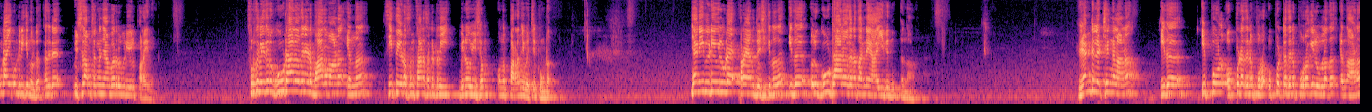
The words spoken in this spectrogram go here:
ഉണ്ടായിക്കൊണ്ടിരിക്കുന്നുണ്ട്. അതിന്റെ വിശദാംശങ്ങൾ ഞാൻ വേറൊരു വീഡിയോയിൽ പറയുന്നുണ്ട്. സുഹൃത്തുക്കളെ ഇതൊരു ഗൂഢാലോചനയുടെ ഭാഗമാണ് എന്ന് സി പി ഐയുടെ സംസ്ഥാന സെക്രട്ടറി ബിനോ വിശ്വം ഒന്ന് പറഞ്ഞു വെച്ചിട്ടുണ്ട്. ഞാൻ ഈ വീഡിയോയിലൂടെ പറയാൻ ഉദ്ദേശിക്കുന്നത് ഇത് ഒരു ഗൂഢാലോചന തന്നെ ആയിരുന്നു എന്നാണ്. രണ്ട് ലക്ഷ്യങ്ങളാണ് ഇത് ഇപ്പോൾ ഒപ്പിടതിന് പുറ ഒപ്പിട്ടതിന് പുറകിലുള്ളത് എന്നാണ്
